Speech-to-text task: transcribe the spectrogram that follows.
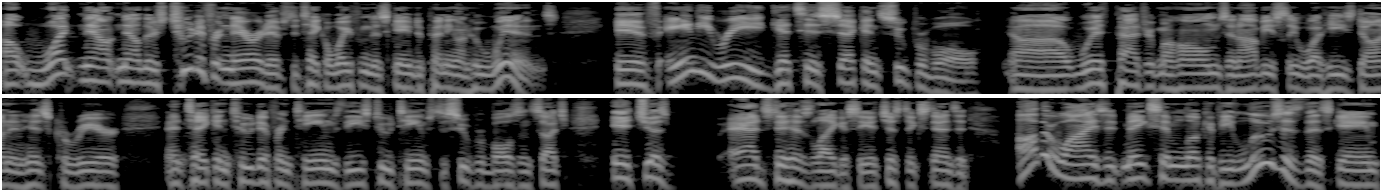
Uh, what now? Now, there's two different narratives to take away from this game, depending on who wins. If Andy Reid gets his second Super Bowl uh, with Patrick Mahomes and obviously what he's done in his career and taken two different teams, these two teams to Super Bowls and such, it just adds to his legacy. It just extends it. Otherwise, it makes him look if he loses this game,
